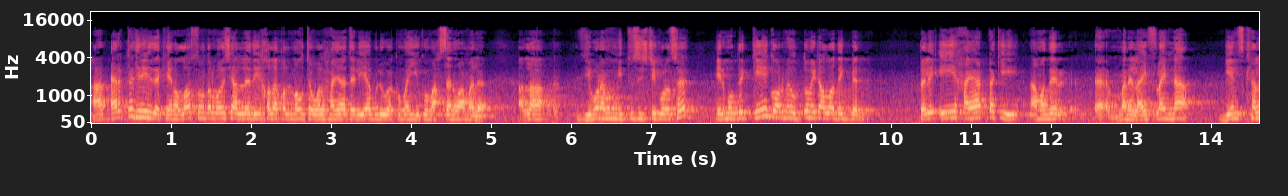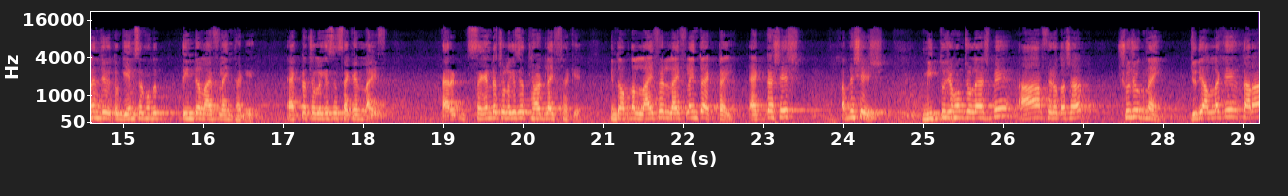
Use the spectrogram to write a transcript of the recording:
আর আরেকটা জিনিস দেখেন আল্লাহ বলেছে আল্লাযী খালাকাল মাউতা ওয়াল হায়াতা লিয়াবলুয়াকুম আইয়ুকুম আহসানু আমালা। আল্লাহ জীবন এবং মৃত্যু সৃষ্টি করেছে, এর মধ্যে কে কর্মে উত্তম এটা আল্লাহ দেখবেন। তাহলে এই হায়াতটা কি আমাদের মানে লাইফ লাইন না? গেমস খেলেন যেহেতু গেমসের মধ্যে তিনটা লাইফ লাইন থাকে। একটা চলে গেছে সেকেন্ড লাইফ আর সেকেন্ডটা চলে গেছে থার্ড লাইফ থাকে। কিন্তু আপনার লাইফের লাইফ লাইন তো একটাই। একটা শেষ, আপনি শেষ। মৃত্যু যখন চলে আসবে, আর ফেরত আসার সুযোগ নাই। যদি আল্লাহকে তারা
